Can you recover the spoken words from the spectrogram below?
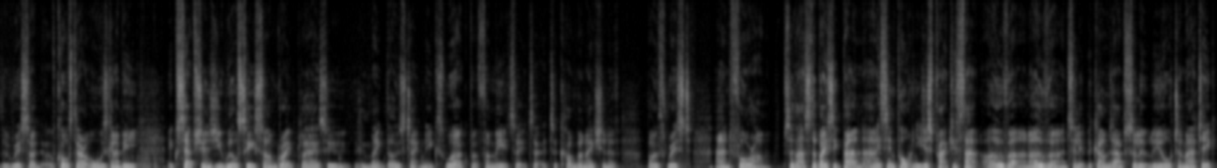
the wrist. Of course, there are always going to be exceptions. You will see some great players who, who make those techniques work, but for me, it's a, it's a, it's a combination of both wrist and forearm. So that's the basic pattern, and it's important you just practice that over and over until it becomes absolutely automatic,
